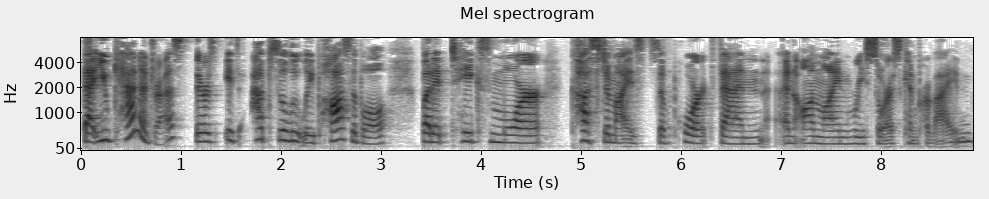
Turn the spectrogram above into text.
that you can address. There's, it's absolutely possible, but it takes more customized support than an online resource can provide.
